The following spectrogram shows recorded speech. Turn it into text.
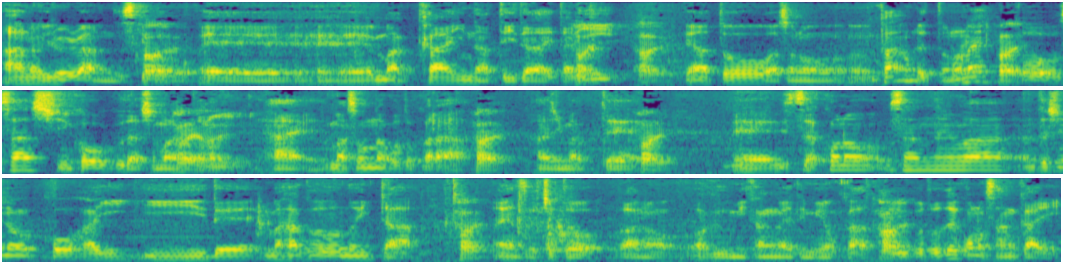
あのいろいろあるんですけど、はい、えー、まあ、会員になっていただいたり、はいはい、あとはそのパンフレットのね、はい、こう冊子に広告出してもらったり、はいはい。まあ、そんなことから始まって。はい。えー、実はこの3年は私の後輩で、まあ、白を抜い。たやつでちょっとあの枠組み考えてみようかということで、はい、この3回、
